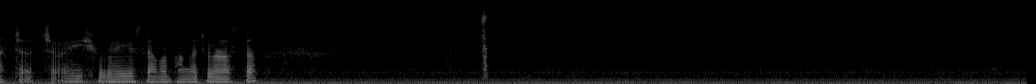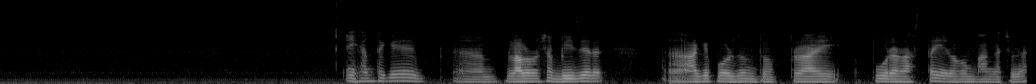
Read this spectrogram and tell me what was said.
আচ্ছা আচ্ছা এই শুরু হয়ে গেছে আবার ভাঙাচোরা রাস্তা। এখান থেকে আহ, লালন শাহ ব্রিজের আগে পর্যন্ত প্রায় পুরা রাস্তায় এরকম ভাঙাচোরা।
